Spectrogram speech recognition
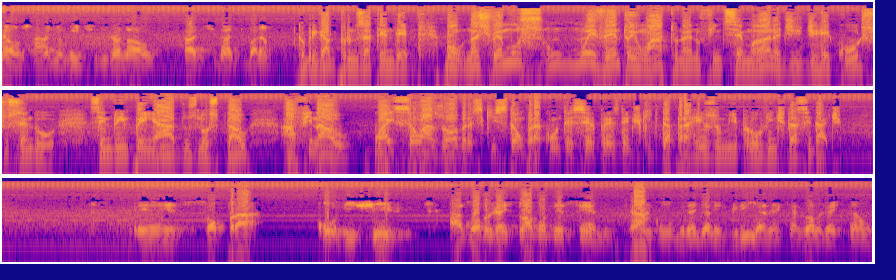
aos rádio ouvintes do jornal Rádio Cidade Tubarão. Muito obrigado por nos atender. Bom, nós tivemos um, um evento um ato né, no fim de semana de, de recursos sendo, sendo empenhados no hospital. Afinal, quais são as obras que estão para acontecer, presidente? O que, que dá para resumir para o ouvinte da cidade? É, só para corrigir, as obras já estão acontecendo, tá. com grande alegria, né? Que as obras já estão,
